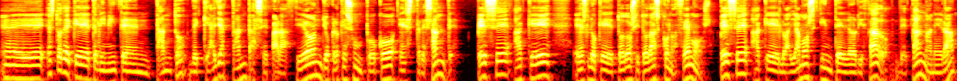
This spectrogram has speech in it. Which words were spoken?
Eh, esto de que te limiten tanto, de que haya tanta separación, yo creo que es un poco estresante pese a que es lo que todos y todas conocemos, pese a que lo hayamos interiorizado de tal manera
